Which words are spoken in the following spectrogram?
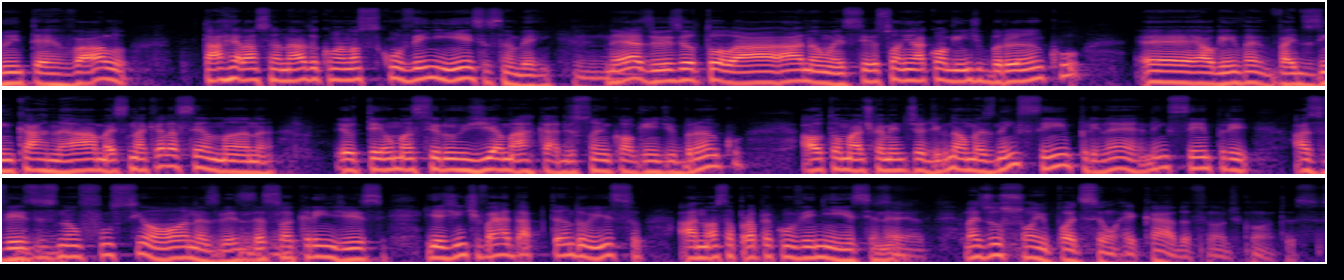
no intervalo, está relacionado com as nossas conveniências também. Uhum. Né? Às vezes eu estou lá, ah não, mas se eu sonhar com alguém de branco, é, alguém vai, vai desencarnar, mas se naquela semana eu tenho uma cirurgia marcada e sonho com alguém de branco, automaticamente já digo, não, mas nem sempre, né? Nem sempre, às vezes uhum. não funciona, às vezes uhum. é só uhum. crendice. E a gente vai adaptando isso à nossa própria conveniência, né? Certo. Mas o sonho pode ser um recado, afinal de contas?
